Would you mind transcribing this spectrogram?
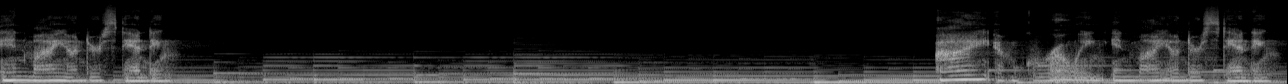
in my understanding. I am growing in my understanding.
